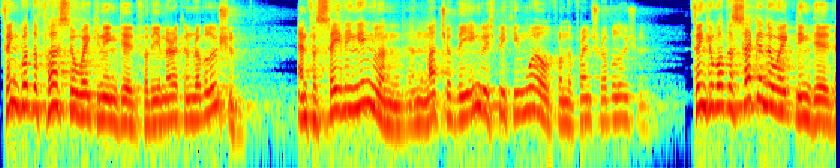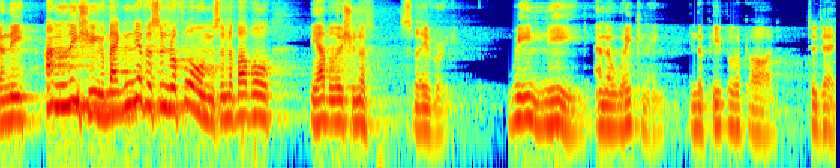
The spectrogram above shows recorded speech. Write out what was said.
Think what the first awakening did for the American Revolution and for saving England and much of the English speaking world from the French Revolution. Think of what the Second Awakening did and the unleashing of magnificent reforms and, above all, the abolition of slavery. We need an awakening in the people of God today.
